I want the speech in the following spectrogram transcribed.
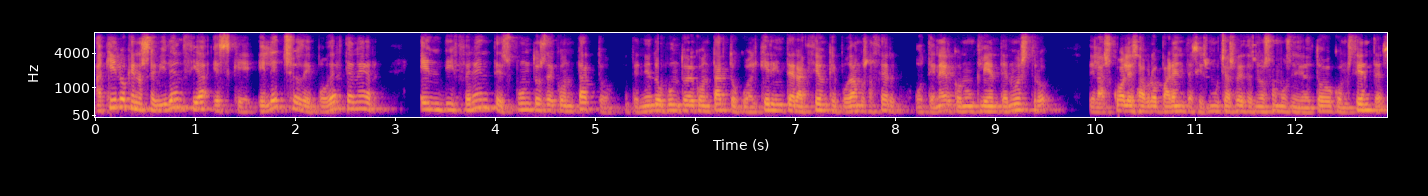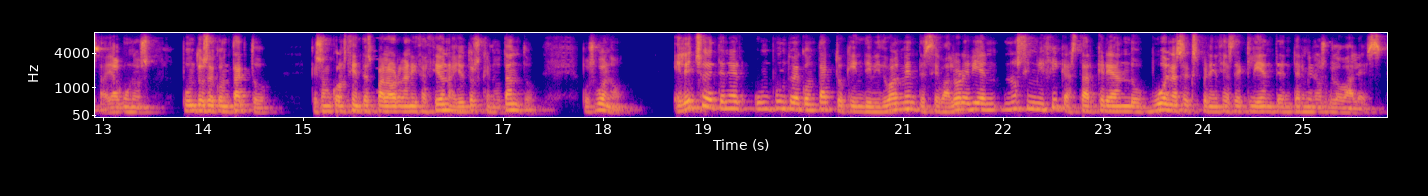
aquí lo que nos evidencia es que el hecho de poder tener en diferentes puntos de contacto, entendiendo punto de contacto cualquier interacción que podamos hacer o tener con un cliente nuestro, de las cuales abro paréntesis, muchas veces no somos ni del todo conscientes, hay algunos puntos de contacto que son conscientes para la organización, hay otros que no tanto. Pues bueno, el hecho de tener un punto de contacto que individualmente se valore bien no significa estar creando buenas experiencias de cliente en términos globales.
